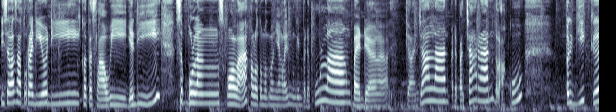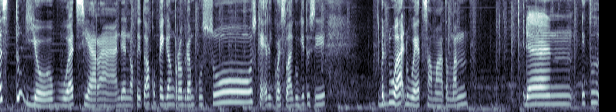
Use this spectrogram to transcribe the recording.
Di salah satu radio di kota Selawi jadi sepulang sekolah kalau teman-teman yang lain mungkin pada pulang pada jalan-jalan pada pacaran kalau aku pergi ke studio buat siaran. Dan waktu itu aku pegang program khusus kayak request lagu gitu sih. Berdua duet sama temen dan itu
